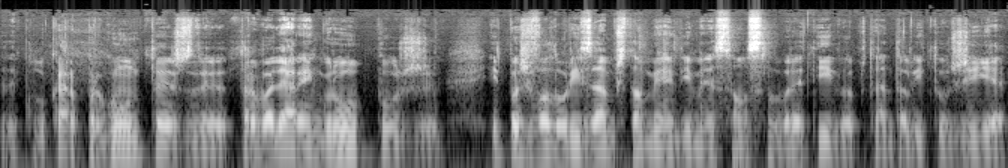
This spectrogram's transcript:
de colocar perguntas, de trabalhar em grupos e depois valorizamos também a dimensão celebrativa, portanto, a liturgia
